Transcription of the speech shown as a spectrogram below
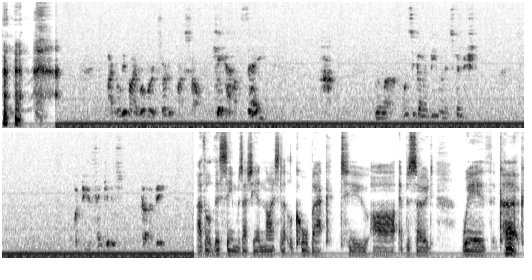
I believe I've overexerted myself. Yeah, I'll say. Well, uh, what's it going to be when it's finished? What do you think it is gonna be? I thought this scene was actually a nice little callback to our episode with Kirk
